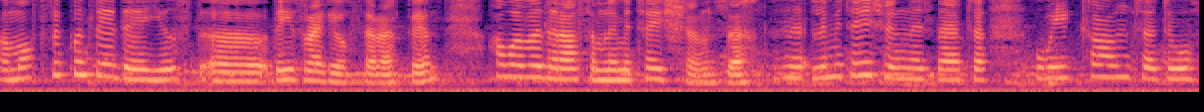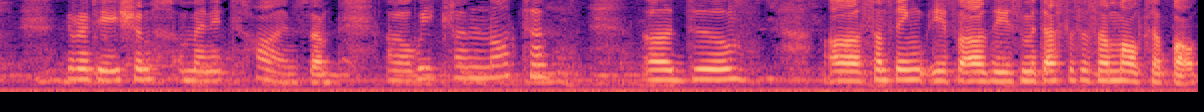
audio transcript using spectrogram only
uh, most frequently, they used they use radiotherapy. However, there are some limitations. the limitation is that we can't do irradiation many times. Um, we cannot do uh, something if uh, these metastases are multiple.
